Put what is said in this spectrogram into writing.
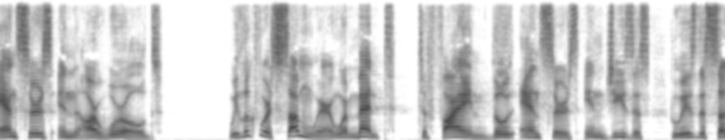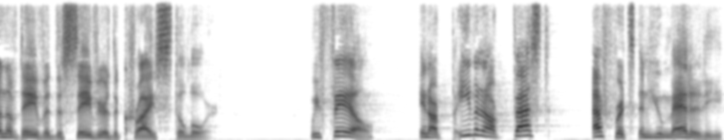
answers in our world, we look for somewhere, and we're meant to find those answers in Jesus, who is the Son of David, the Savior, the Christ, the Lord. We fail in our even our best efforts in humanity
